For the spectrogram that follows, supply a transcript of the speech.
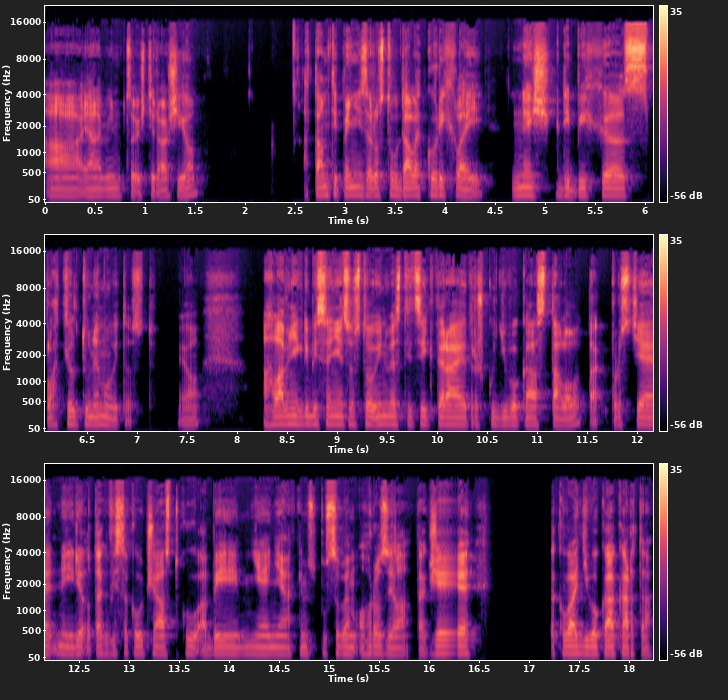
a já nevím, co ještě dalšího. A tam ty peníze rostou daleko rychleji, než kdybych eh, splatil tu nemovitost. Jo? A hlavně, kdyby se něco s tou investicí, která je trošku divoká, stalo, tak prostě nejde o tak vysokou částku, aby mě nějakým způsobem ohrozila. Takže taková divoká karta.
